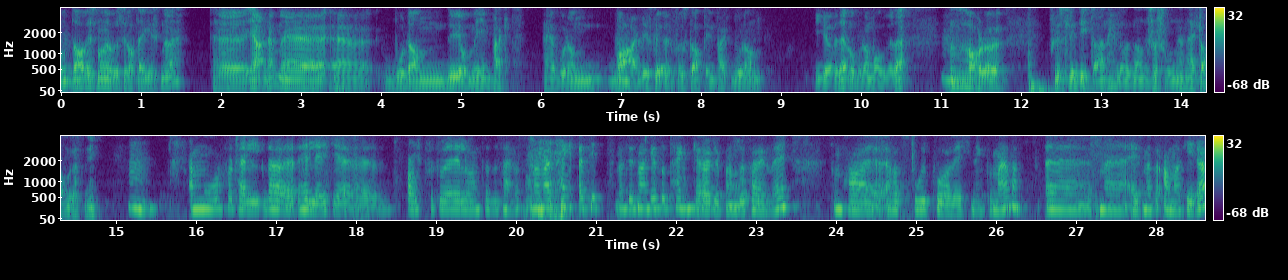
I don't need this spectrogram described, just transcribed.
Og da, hvis man jobber strategisk med det, eh, gjerne med eh, hvordan du jobber med impact, hvordan, hva er det vi skal gjøre for å skape impact, hvordan gjør vi det, og hvordan måler vi det, men så har du plutselig dytta en hel organisasjon i en helt annen retning. Jeg må fortelle Det er heller ikke altfor stor relevant til designups, men jeg, tenk, jeg sitter, mens vi snakker, så tenker jeg veldig på en designer som har hatt stor påvirkning på meg. da. Eh, som er ei som heter Anna Kira,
